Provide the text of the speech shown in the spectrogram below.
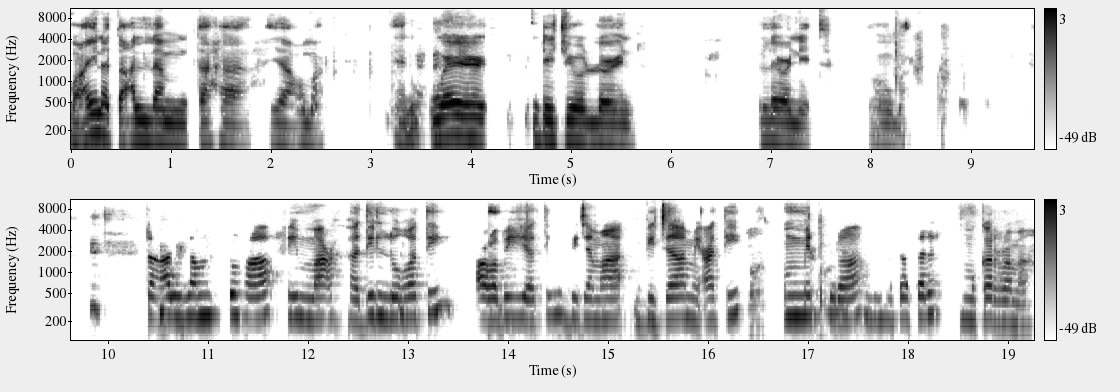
وأين تعلمتها يا عمر and where did you learn learn it عمر تعلمتها في معهد اللغة العربية بجما- بجامعة أم القرى بمكة المكرمة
